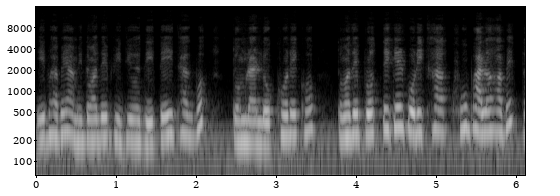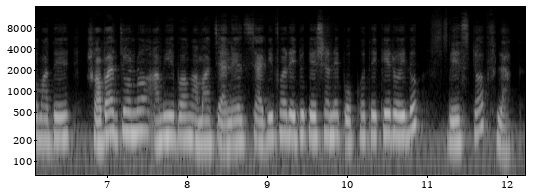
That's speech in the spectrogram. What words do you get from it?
এইভাবে আমি তোমাদের ভিডিও দিতেই থাকব। তোমরা লক্ষ্য রেখো, তোমাদের প্রত্যেকের পরীক্ষা খুব ভালো হবে। তোমাদের সবার জন্য আমি এবং আমার চ্যানেল স্টাডি ফর এডুকেশনের পক্ষ থেকে রইল, বেস্ট অফ লাক।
